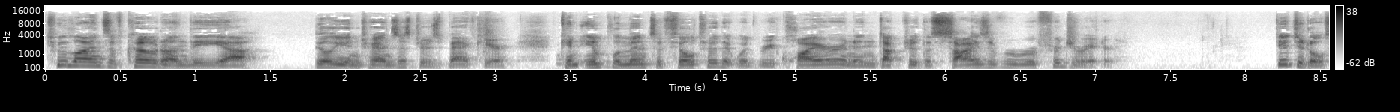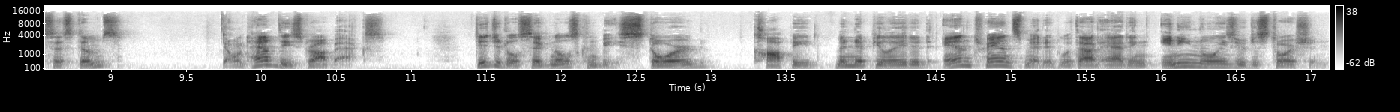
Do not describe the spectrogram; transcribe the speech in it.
Two lines of code on the uh, billion transistors back here, can implement a filter that would require an inductor the size of a refrigerator. Digital systems don't have these drawbacks. Digital signals can be stored, copied, manipulated, and transmitted without adding any noise or distortion.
